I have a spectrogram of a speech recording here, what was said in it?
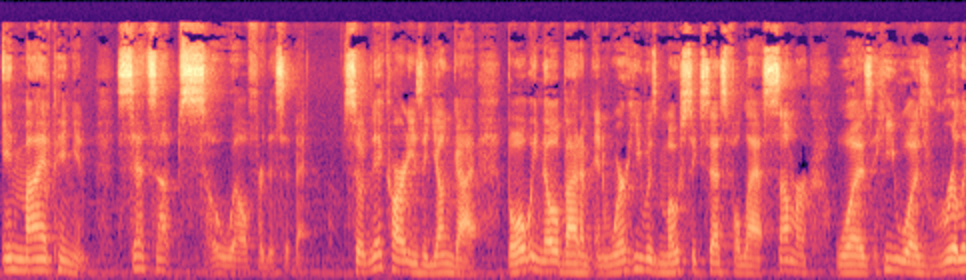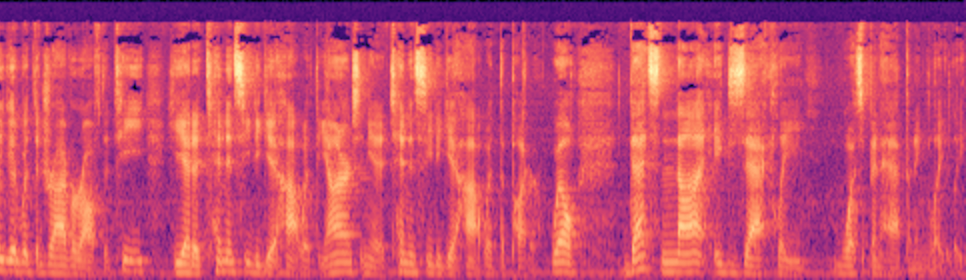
in my opinion, sets up so well for this event. So Nick Hardy is a young guy, but what we know about him and where he was most successful last summer was he was really good with the driver off the tee. He had a tendency to get hot with the irons and he had a tendency to get hot with the putter. Well, that's not exactly what's been happening lately.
